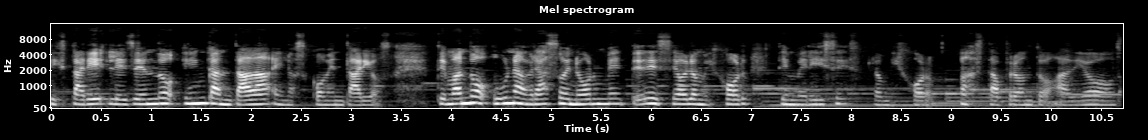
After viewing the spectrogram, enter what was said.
Te estaré leyendo encantada en los comentarios. Te mando un abrazo enorme, te deseo lo mejor, te mereces lo mejor. Hasta pronto, adiós.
